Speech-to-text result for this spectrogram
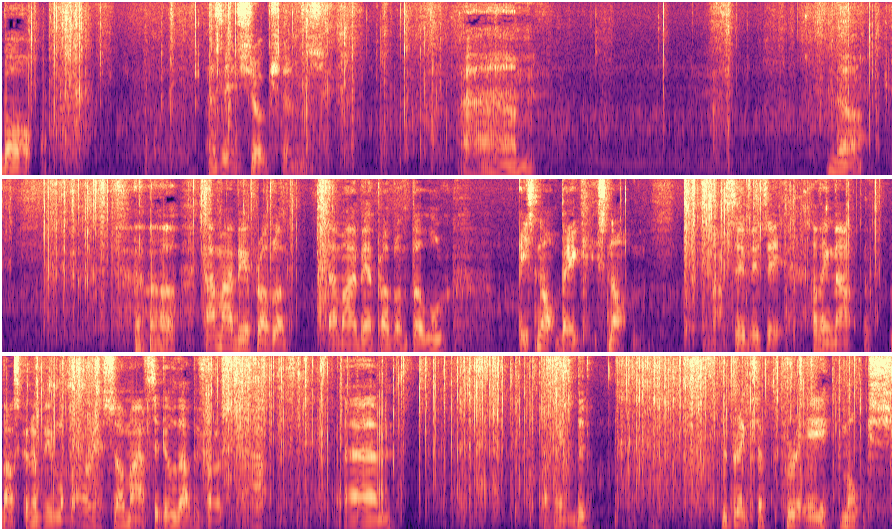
But as the instructions. Um. No. that might be a problem. That might be a problem, but we'll it's not big, it's not massive, is it? I think that that's going to be laborious, so I might have to do that before I start. Um, I think the the bricks are pretty much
